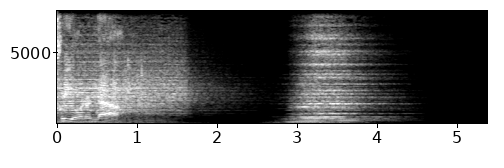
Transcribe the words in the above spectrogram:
Pre-order now.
